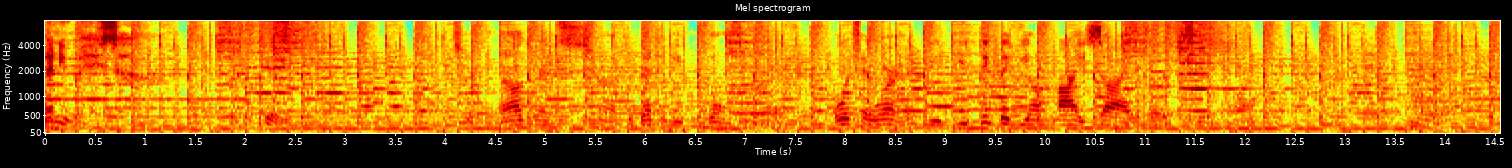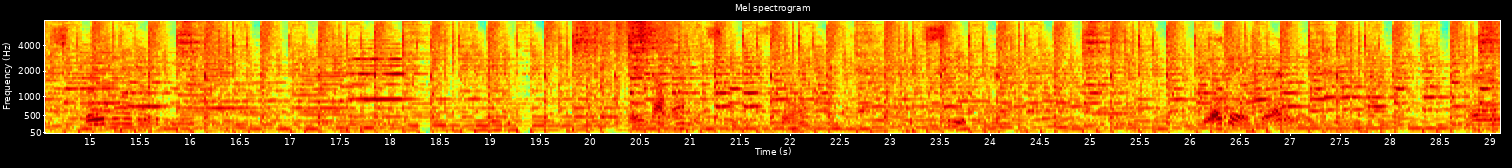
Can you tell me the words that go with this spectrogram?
Anyways. Okay. So amalgamates uh, prevented me from going. I wish they weren't. You'd, you'd think they'd be on my side, but I didn't one see it there. Okay, so anyways. Um,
